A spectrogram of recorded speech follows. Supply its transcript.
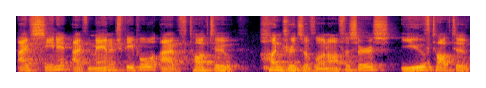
I've seen it. I've managed people. I've talked to hundreds of loan officers. You've talked to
